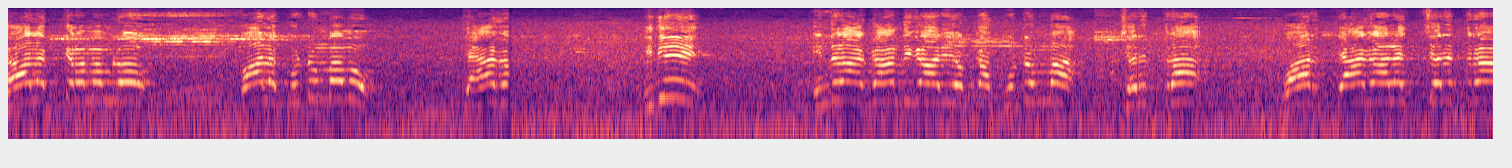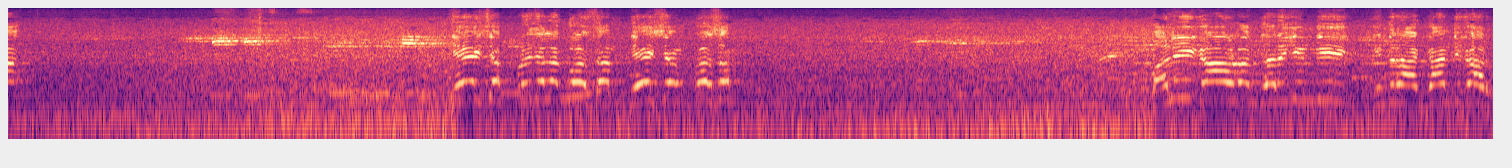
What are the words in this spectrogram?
కాలక్రమంలో వాళ్ళ కుటుంబము త్యాగం. ఇది ఇందిరాగాంధీ గారి యొక్క కుటుంబ చరిత్ర వారి త్యాగాల చరిత్ర. దేశ ప్రజల కోసం దేశం కోసం బలి కావడం జరిగింది ఇందిరాగాంధీ గారు.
